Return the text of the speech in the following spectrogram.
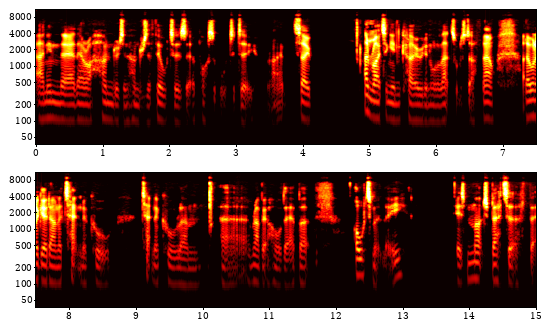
and in there, there are hundreds and hundreds of filters that are possible to do, right? So, and writing in code and all of that sort of stuff. Now, I don't want to go down a technical technical um, uh, rabbit hole there, but ultimately, it's much better for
